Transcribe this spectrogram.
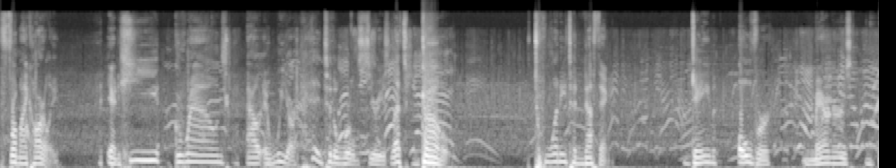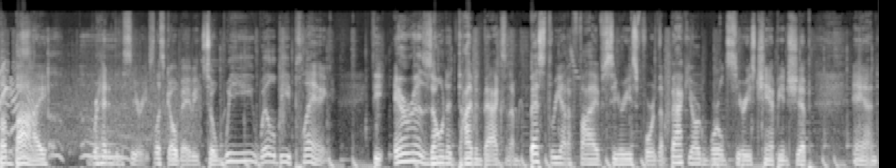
from iCarly. And he grounds out, and we are headed to the World Series. Let's go. 20 to nothing. Game over. Mariners, bye-bye. We're heading to the series. Let's go, baby. So we will be playing the Arizona Diamondbacks in a best 3 out of 5 series for the Backyard World Series Championship. And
